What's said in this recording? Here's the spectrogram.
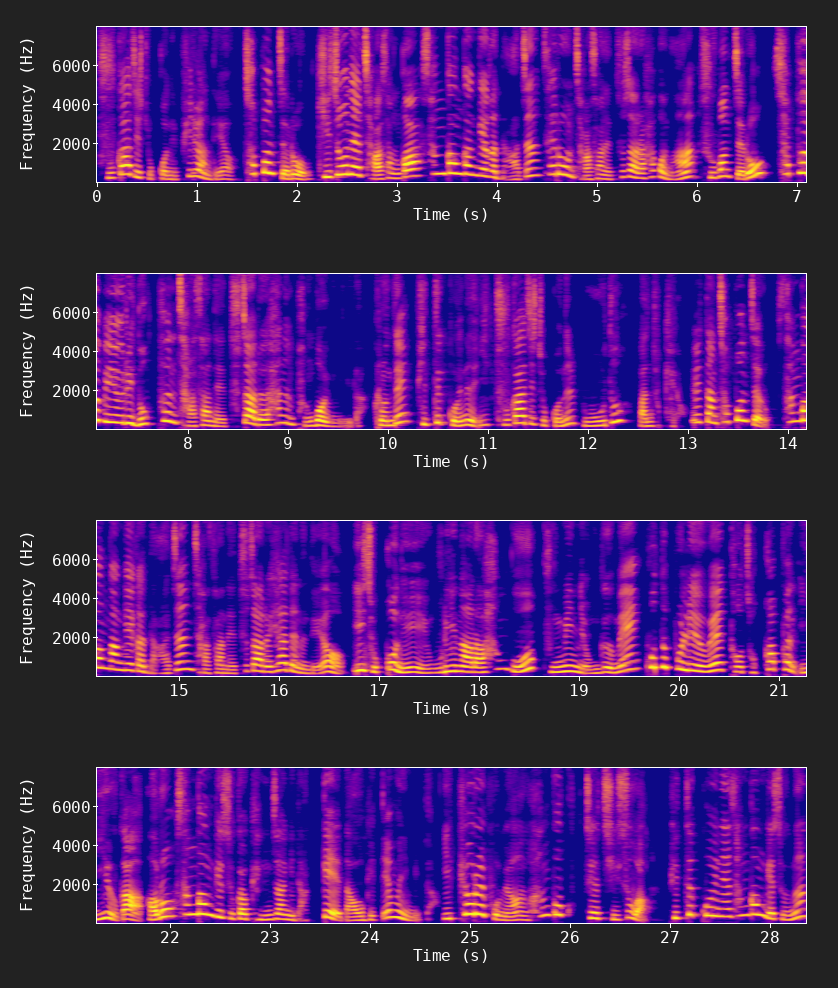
두 가지 조건이 필요한데요. 첫 번째로 기존의 자산과 상관관계가 낮은 새로운 자산에 투자를 하거나 두 번째로 샤프 비율이 높은 자산에 투자를 하는 방법입니다. 그런데 비트코인은 이 두 가지 조건을 모두 만족해요. 일단 첫 번째로 상관관계가 낮은 자산에 투자를 해야 되는데요. 이 조건이 우리나라 한국 국민연금의 포트폴리오에 더 적합한 이유가 바로 상관계수가 굉장히 낮게 나오기 때문입니다. 이 표를 보면 한국 국채 지수와 비트코인의 상관계수는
